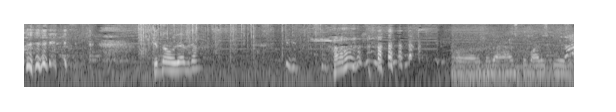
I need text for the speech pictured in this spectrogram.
कितना हो गया इसका? हाँ। और मज़ा आज तो बारिश की वजह से।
